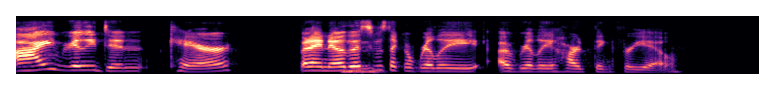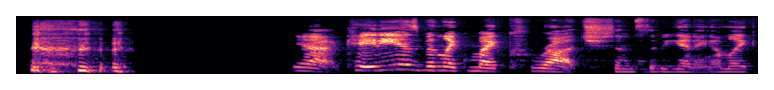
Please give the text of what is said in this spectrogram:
I really didn't care, but I know this Mhm. was like a really, a really hard thing for you. Yeah, Katie has been like my crutch since the beginning. I'm like,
